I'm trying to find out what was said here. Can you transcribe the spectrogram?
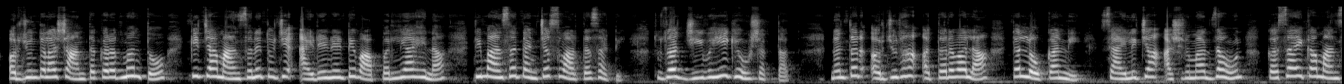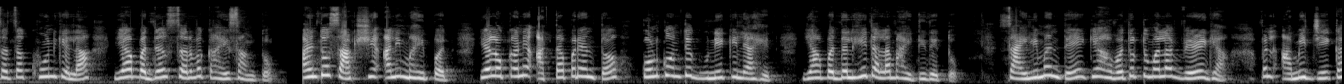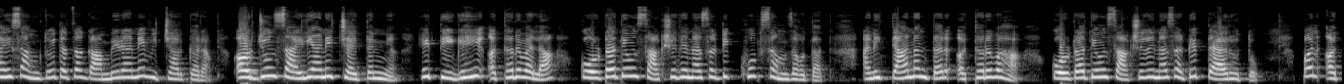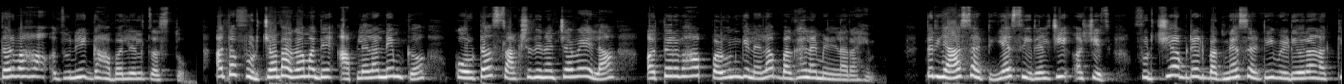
अर्जुन त्याला शांत करत म्हणतो की ज्या माणसाने तुझी आयडेंटिटी वापरली आहे ना ती माणसं त्यांच्या स्वार्थासाठी तुझा जीवही घेऊ शकतात. नंतर अर्जुन हा अथर्वाला त्या लोकांनी सायलीच्या आश्रमात जाऊन कसा एका माणसाचा खून केला याबद्दल सर्व काही सांगतो. आणि तो साक्षी आणि महिपत या लोकांनी आतापर्यंत कोणकोणते गुन्हे केले आहेत याबद्दलही त्याला माहिती देतो. सायली म्हणते की हवं तर तुम्हाला वेळ घ्या पण आम्ही जे काही सांगतोय त्याचा गांभीर्याने विचार करा. अर्जुन सायली आणि चैतन्य हे तिघेही अथर्वला कोर्टात येऊन साक्ष देण्यासाठी खूप समजावतात आणि त्यानंतर अथर्व हा कोर्टात येऊन साक्ष देण्यासाठी तयार होतो. पण अथर्व हा अजूनही घाबरलेलाच असतो. आता पुढच्या भागामध्ये आपल्याला नेमकं कोर्टात साक्ष देण्याच्या वेळेला अथर्व हा पळून गेलेला बघायला मिळणार आहे. तर यासाठी या सिरियलची अशीच पुढची अपडेट बघण्यासाठी व्हिडिओला नक्की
